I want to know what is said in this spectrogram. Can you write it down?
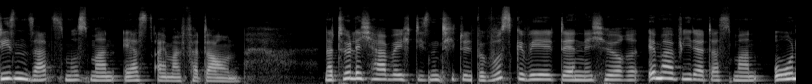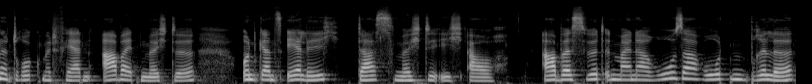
Diesen Satz muss man erst einmal verdauen. Natürlich habe ich diesen Titel bewusst gewählt, denn ich höre immer wieder, dass man ohne Druck mit Pferden arbeiten möchte. Und ganz ehrlich, das möchte ich auch. Aber es wird in meiner rosa-roten Brille,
